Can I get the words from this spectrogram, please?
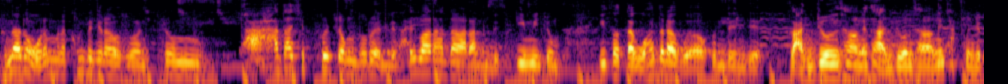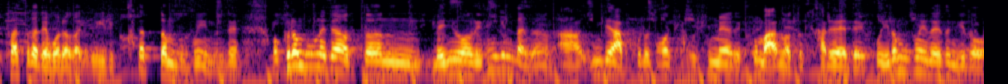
그날은 오랜만에 컴백이라고 해서 그런지 좀 과하다 싶을 정도로 애들이 활발하다라는 느낌이 좀 있었다고 하더라고요. 근데 이제 그 안 좋은 상황에서 안 좋은 상황이 자꾸 이제 플러스가 돼버려가지고 일이 커졌던 부분이 있는데 어, 그런 부분에 대한 어떤 매뉴얼이 생긴다면 아 이제 앞으로 더 조심해야 되고 말은 어떻게 가려야 되고 이런 부분에 대해서 이제 더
